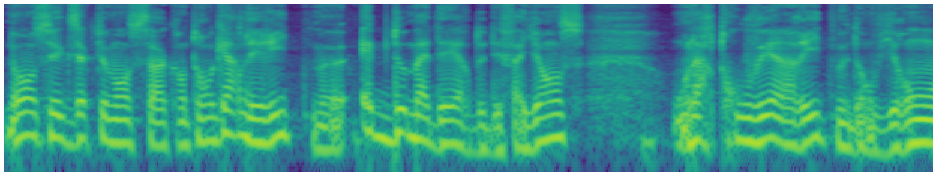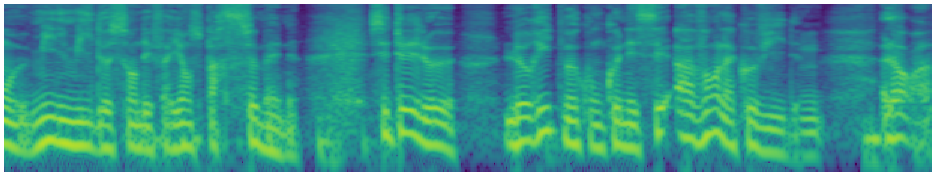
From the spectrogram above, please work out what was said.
Non, c'est exactement ça. Quand on regarde les rythmes hebdomadaires de défaillance, on a retrouvé un rythme d'environ 1000-1200 défaillances par semaine. C'était le, le rythme qu'on connaissait avant la Covid. Mm. Alors,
